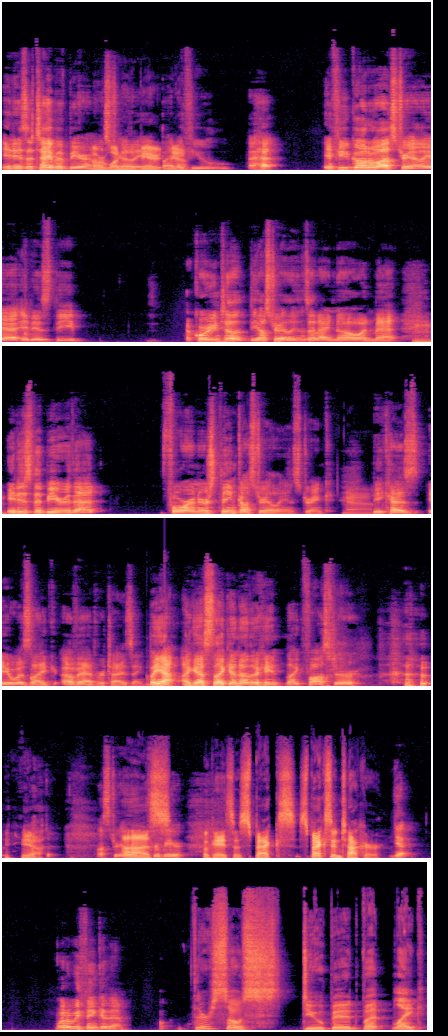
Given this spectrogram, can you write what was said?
It is a type of beer in Or one Australia, of the beer- but yeah. if you if you go to Australia, it is the according to the Australians that I know and met, Mm. it is the beer that foreigners think Australians drink Yeah. because it was like of advertising. But yeah, I guess like another hint, like Foster, Yeah. Australian Uh, for beer. Okay, so Specs Specs and Tucker. Yeah. What do we think of them? they're so stupid, but like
